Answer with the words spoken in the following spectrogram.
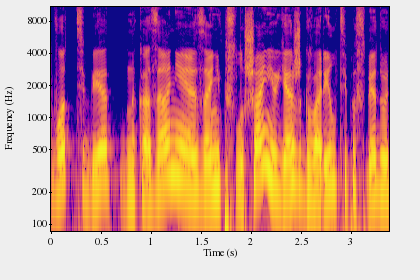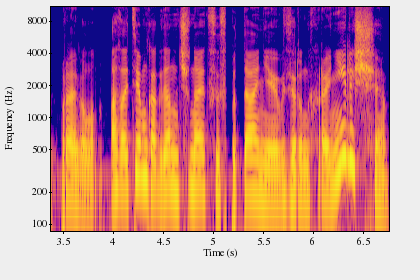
вот тебе наказание за непослушание, я же говорил, типа, следовать правилам. А затем, когда начинается испытание в зернохранилище,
